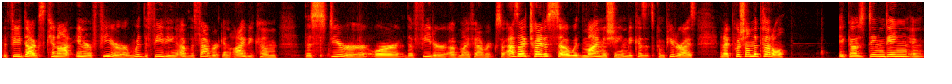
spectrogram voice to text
the feed dogs cannot interfere with the feeding of the fabric and I become the steerer or the feeder of my fabric. So as I try to sew with my machine, because it's computerized, and I push on the pedal, it goes ding ding and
